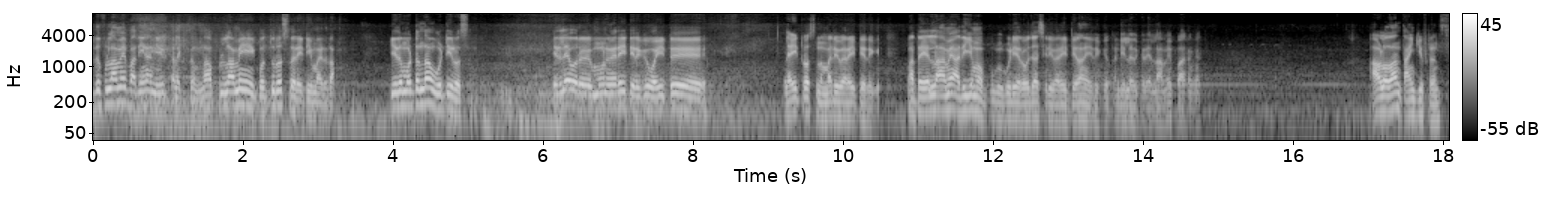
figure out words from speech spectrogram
இது ஃபுல்லாமே பார்த்தீங்கன்னா நியூ கலெக்ஷன் தான். ஃபுல்லாமே கொத்து ரோஸ் வெரைட்டி மாதிரி தான். இது மட்டும்தான் ஊட்டி ரோஸ் இதிலே ஒரு மூணு வெரைட்டி இருக்குது ஒயிட்டு லைட் ரோஸ் இந்த மாதிரி வெரைட்டி இருக்குது மற்ற எல்லாமே அதிகமாக பூக்கக்கூடிய ரோஜா செடி வெரைட்டி தான் இருக்குது வண்டியில் இருக்கிறது எல்லாமே பாருங்கள் அவ்வளோதான் தேங்க்யூ ஃப்ரெண்ட்ஸ்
